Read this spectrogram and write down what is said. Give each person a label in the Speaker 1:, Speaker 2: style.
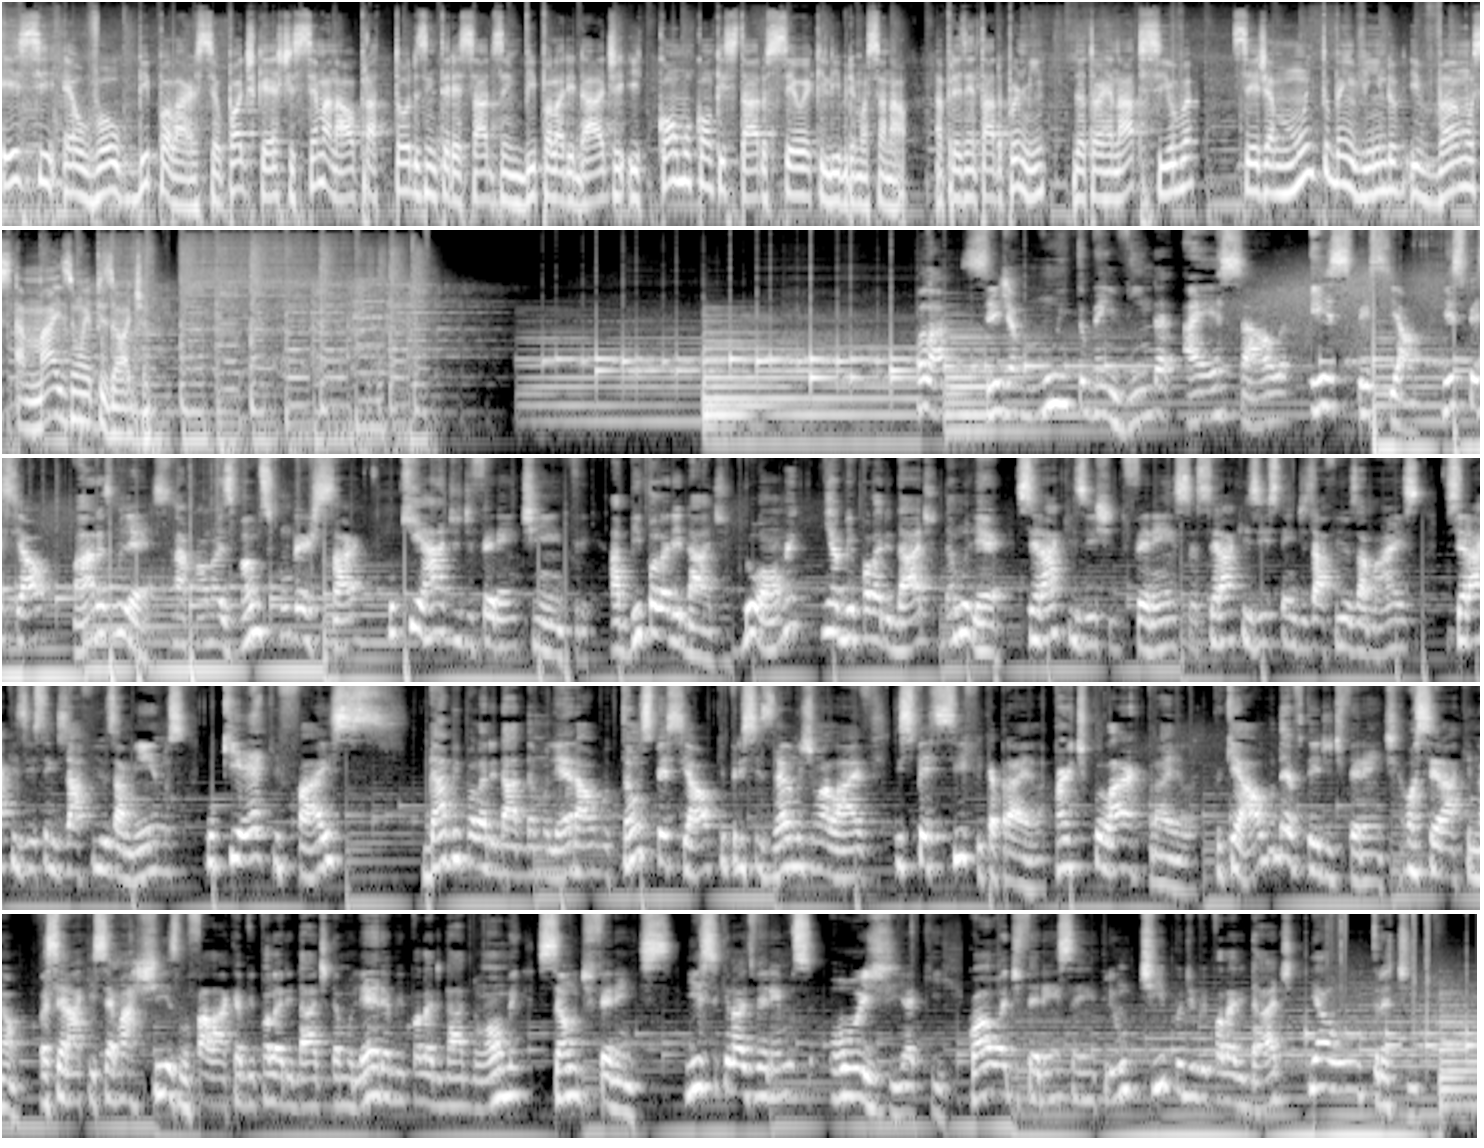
Speaker 1: Esse é o Voo Bipolar, seu podcast semanal para todos interessados em bipolaridade e como conquistar o seu equilíbrio emocional. Apresentado por mim, Dr. Renato Silva. Seja muito bem-vindo e vamos a mais um episódio. Olá, seja muito bem-vinda a essa aula especial, especial para as mulheres, na qual nós vamos conversar o que há de diferente entre a bipolaridade do homem e a bipolaridade da mulher. Será que existe diferença? Será que existem desafios a mais? Será que existem desafios a menos? O que é que faz da bipolaridade da mulher algo tão especial que precisamos de uma live específica para ela, particular para ela. Porque algo deve ter de diferente. Ou será que não? Ou será que isso é machismo falar que a bipolaridade da mulher e a bipolaridade do homem são diferentes? Isso que nós veremos hoje aqui. Qual a diferença entre um tipo de bipolaridade e a outra tipo?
